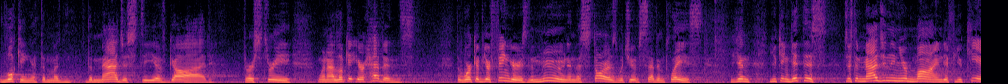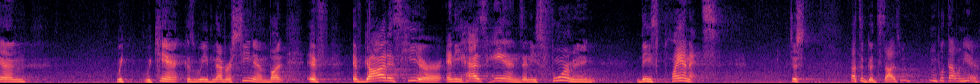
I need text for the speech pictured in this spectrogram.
looking at the, the majesty of God. Verse 3 When I look at your heavens, the work of your fingers, the moon and the stars which you have set in place. You can, you can get this, just imagine in your mind, if you can. We, we can't because we've never seen him, but if, if God is here and he has hands and he's forming these planets. Just, that's a good size one. I'm to put that one here.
